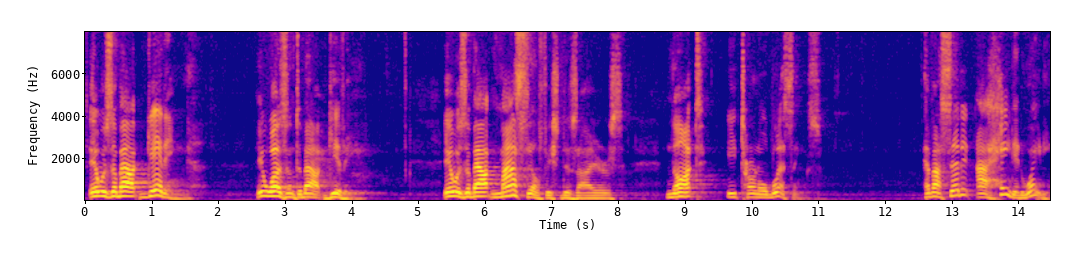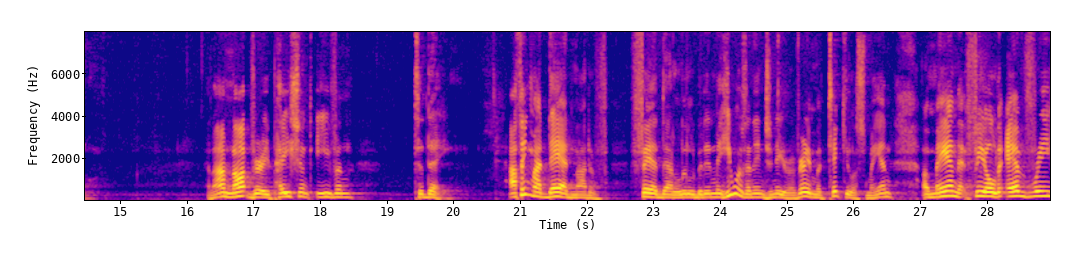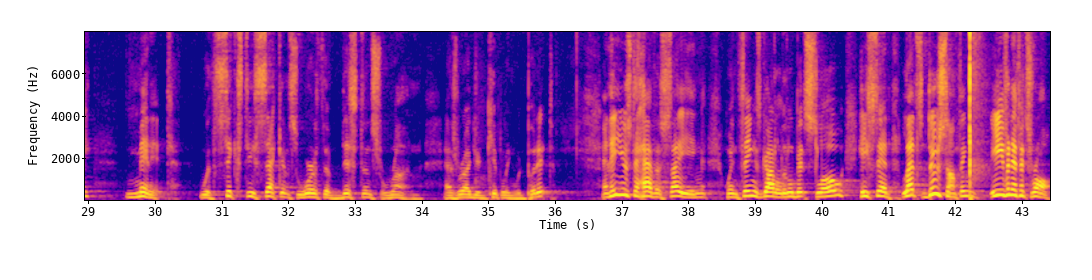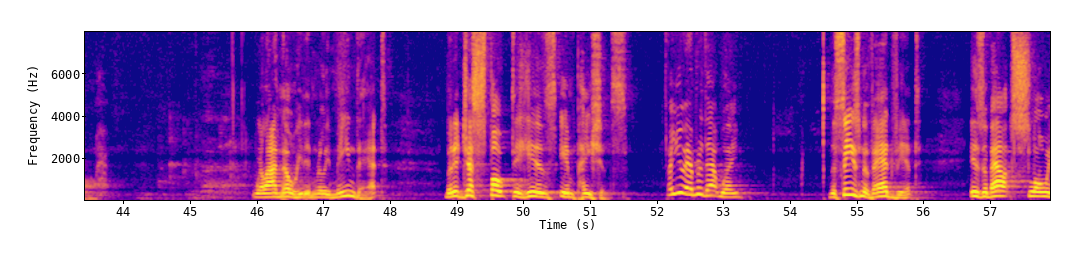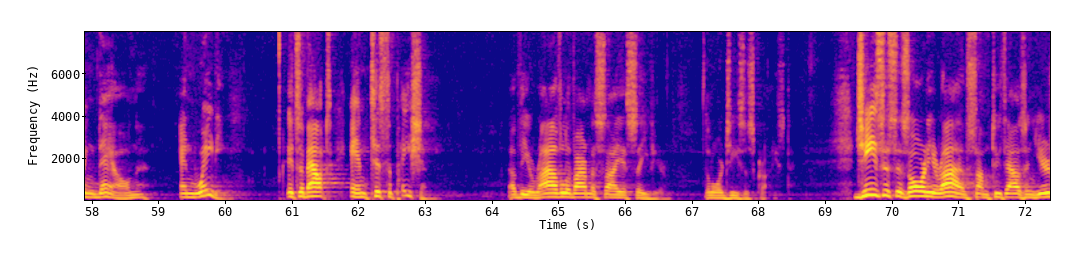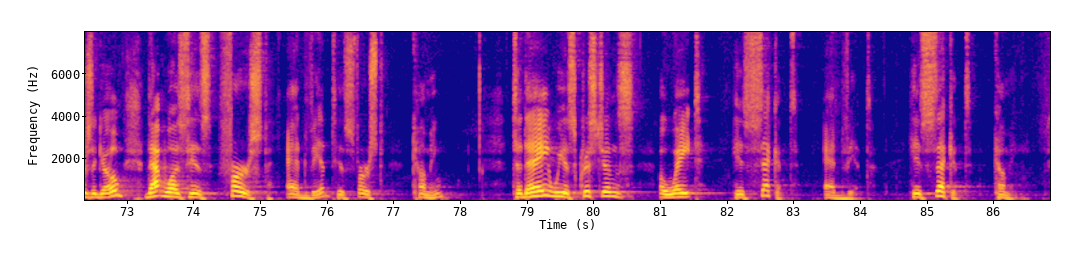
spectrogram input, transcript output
It was about getting, it wasn't about giving. It was about my selfish desires, not eternal blessings. Have I said it? I hated waiting. And I'm not very patient even today. I think my dad might have fed that a little bit in me. He was an engineer, a very meticulous man, a man that filled every minute with 60 seconds worth of distance run, as Rudyard Kipling would put it. And he used to have a saying when things got a little bit slow, he said, Let's do something, even if it's wrong. Well, I know he didn't really mean that, but it just spoke to his impatience. Are you ever that way? The season of Advent is about slowing down and waiting, it's about anticipation of the arrival of our Messiah Savior the Lord Jesus Christ. Jesus has already arrived some 2,000 years ago. That was his first advent, his first coming. Today, we as Christians await his second advent, his second coming.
